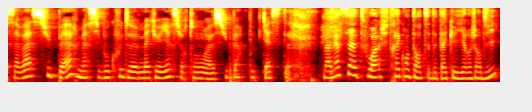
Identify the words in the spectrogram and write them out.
ça va super. Merci beaucoup de m'accueillir sur ton euh, super podcast. Bah merci à toi, je suis très contente de t'accueillir aujourd'hui.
